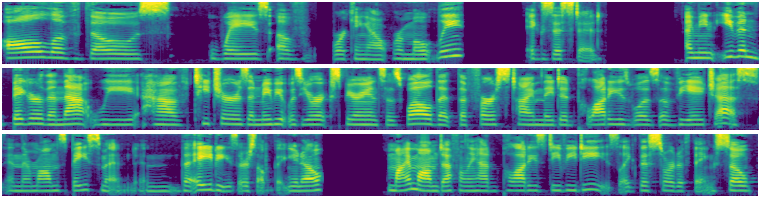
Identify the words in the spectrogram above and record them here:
All of those ways of working out remotely existed. I mean, even bigger than that, we have teachers, and maybe it was your experience as well, that the first time they did Pilates was a VHS in their mom's basement in the 80s or something, you know? My mom definitely had Pilates DVDs, like this sort of thing. So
